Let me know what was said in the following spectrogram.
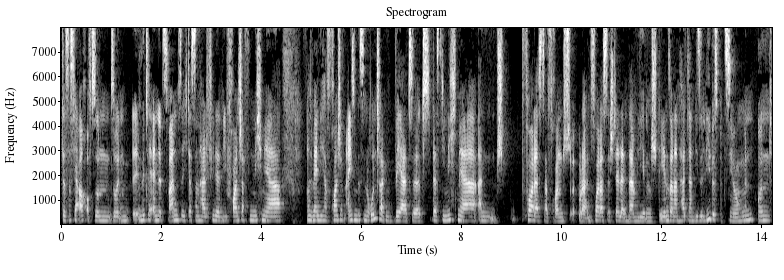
das ist ja auch oft so, ein, so in Mitte, Ende 20, dass dann halt viele die Freundschaften nicht mehr also werden die Freundschaften eigentlich so ein bisschen runtergewertet, dass die nicht mehr an vorderster Front oder an vorderster Stelle in deinem Leben stehen, sondern halt dann diese Liebesbeziehungen. Und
